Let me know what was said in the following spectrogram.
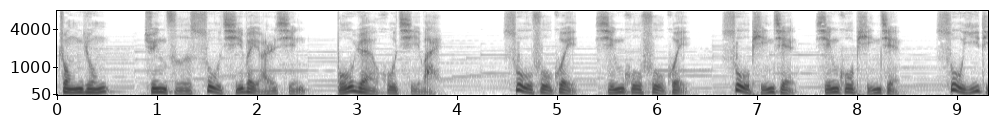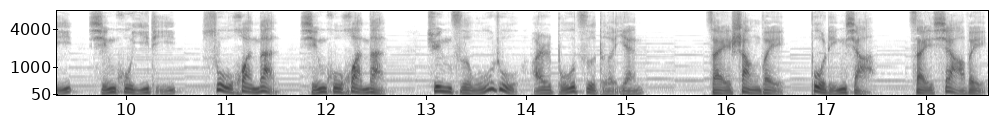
中庸》：“君子素其位而行，不愿乎其外；素富贵，行乎富贵；素贫贱，行乎贫贱。”素夷狄，行乎夷狄；素患难，行乎患难。君子无入而不自得焉。在上位不凌下，在下位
